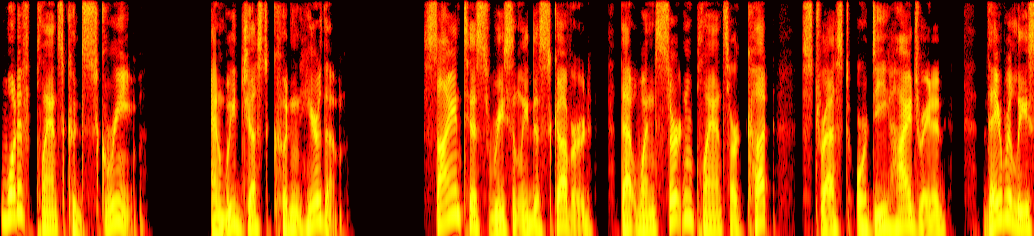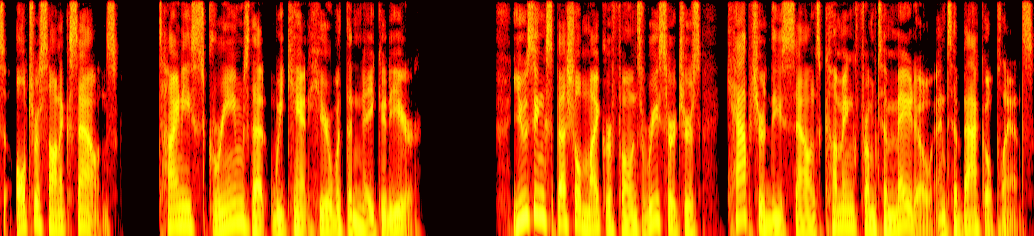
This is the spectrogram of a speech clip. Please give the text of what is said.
What if plants could scream, and we just couldn't hear them? Scientists recently discovered that when certain plants are cut, stressed, or dehydrated, they release ultrasonic sounds, tiny screams that we can't hear with the naked ear. Using special microphones, researchers captured these sounds coming from tomato and tobacco plants.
